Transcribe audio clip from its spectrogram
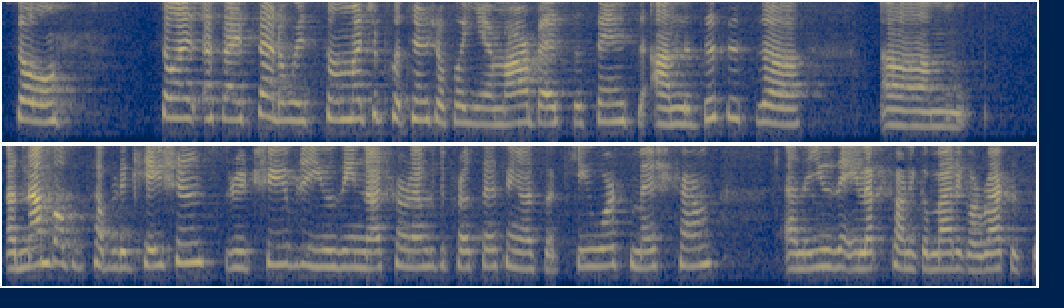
so so as I said, with so much potential for EMR-based things, and um, this is the um, a number of publications retrieved using natural language processing as a keywords mesh term, and using electronic medical records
